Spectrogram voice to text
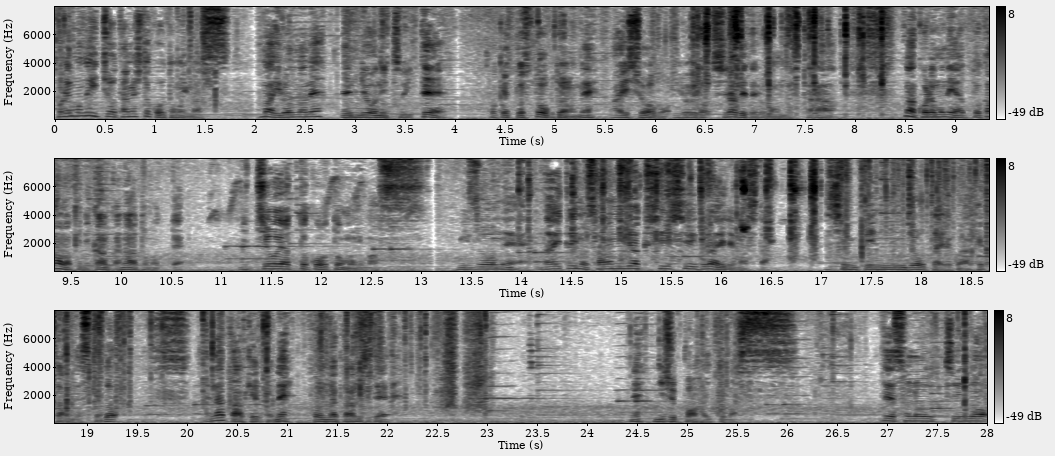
これもね、一応試しとこうと思います。まあいろんなね、燃料について、ポケットストーブとのね、相性をいろいろ調べてるもんですから、まあこれもね、やっとかんわけにいかんかなと思って、一応やっとこうと思います。水をね、だいたい今 300cc ぐらい入れました。新品状態でこれ開けたんですけど、中開けるとね、こんな感じで、ね、20本入ってます。で、そのうちの、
